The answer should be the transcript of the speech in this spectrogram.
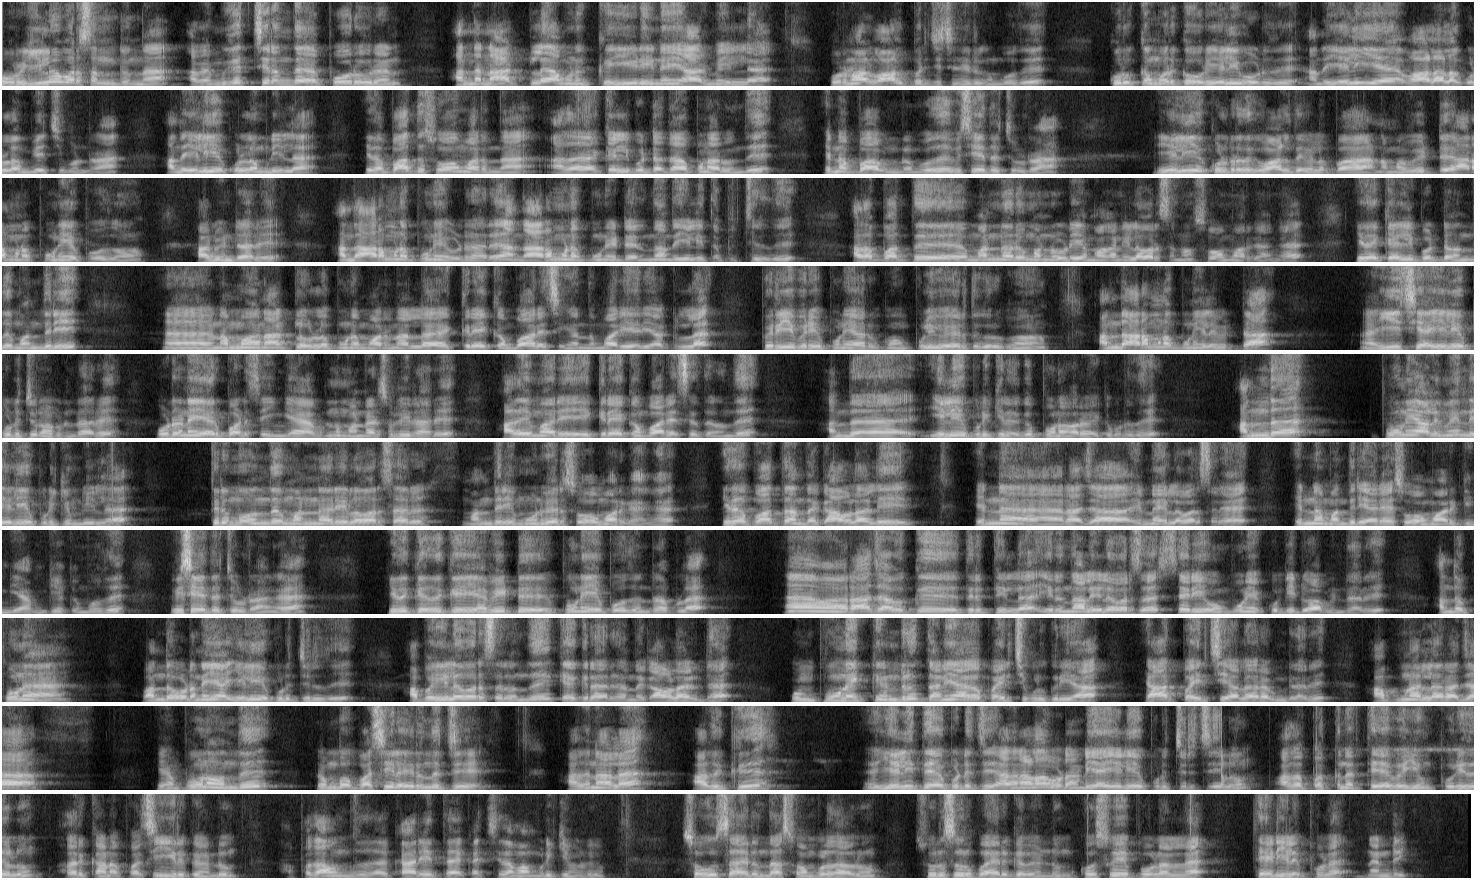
ஒரு இளவரசன் இருந்தான். அவன் மிகச்சிறந்த போர் வீரன் அந்த நாட்டில் அவனுக்கு ஈடு இணை யாருமே இல்லை. ஒரு நாள் வால் பறிச்சு செஞ்சுருக்கும்போது குறுக்க மறுக்க ஒரு எலி ஓடுது. அந்த எலியை வாளால் கொல்ல முயற்சி பண்ணுறான் அந்த எலியை கொல்ல முடியல. இதை பார்த்து சோகமாக இருந்தேன். அதை கேள்விப்பட்ட தகப்பனார் வந்து என்னப்பா? அப்படின்றபோது விஷயத்தை சொல்கிறான் எலியை கொள்றதுக்கு வாழ் தேவையில்லப்பா. நம்ம வீட்டு அரமனை பூனையே போதும். அப்படின்றாரு. அந்த அரமனை பூனையை விடுறாரு. அந்த அரமனை பூனைகிட்ட இருந்து அந்த எலி தப்பிச்சிருது. அதை பார்த்து மன்னரும் மன்னருடைய மகன் இளவரசனும் சோகமாக இருக்காங்க. இதை கேள்விப்பட்ட வந்து மந்திரி நம்ம நாட்டில் உள்ள பூனை மாதிரினா இல்லை கிரேக்கம் பாரசிகம் இந்த மாதிரி ஏரியாக்களில் பெரிய பெரிய பூனையாக இருக்கும் புலி உயரத்துக்கு இருக்கும். அந்த அரமனை பூனையில் விட்டால் ஈஸியாக எலியை பிடிச்சிரும் அப்படின்றாரு. உடனே ஏற்பாடு செய்யுங்க அப்படின்னு மன்னர் சொல்லிடுறாரு. அதே மாதிரி கிரேக்கம் பாரசீகத்தில் வந்து அந்த எலியை பிடிக்கிறதுக்கு பூனை வர வைக்கப்படுது. அந்த பூனையாலுமே இந்த எலியை பிடிக்க முடியல. திரும்ப வந்து மன்னர் இளவரசர் மந்திரி மூணு பேரும் சோகமாக இருக்காங்க. இதை பார்த்து அந்த காவலாளி என்ன ராஜா என்ன இளவரசரே என்ன மந்திரியாரே சோகமாக இருக்கீங்க? அப்படின்னு கேட்கும்போது விஷயத்தை சொல்கிறாங்க இதுக்கு எதுக்கு என் வீட்டு பூனையே போகுதுன்றாப்புல ராஜாவுக்கு திருப்தி இல்லை. இருந்தாலும் இளவரசர் சரி உன் பூனையை கூட்டிட்டு வா அப்படின்றாரு. அந்த பூனை வந்த உடனே எலியை பிடிச்சிருது. அப்போ இளவரசர் வந்து கேட்குறாரு அந்த காவலாளிகிட்ட உன் பூனைக்கென்று தனியாக பயிற்சி கொடுக்குறியா? யார் பயிற்சியாளர் அப்படின்றாரு. அப்படின்னா இல்லை ராஜா என் பூனை வந்து ரொம்ப பசியில் இருந்துச்சு. அதனால் அதுக்கு எலி தேவைப்பட்டுச்சு. அதனால தான் உடனடியாக எலியை பிடிச்சிருச்சு. அதை பற்றின தேவையும் புரிதலும் அதற்கான பசியும் இருக்க வேண்டும். அப்போ தான் இந்த காரியத்தை கச்சிதமாக முடிக்க முடியும். சொகுசாக இருந்தால் சோம்பலதாக வரும். சுறுசுறுப்பாக இருக்க வேண்டும். கொசுவை போல அல்ல தேனியலை போல. நன்றி.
